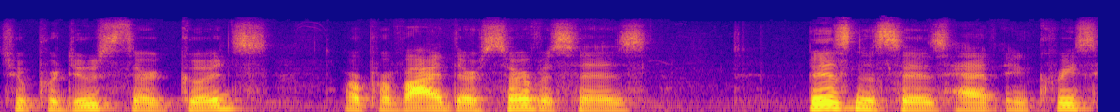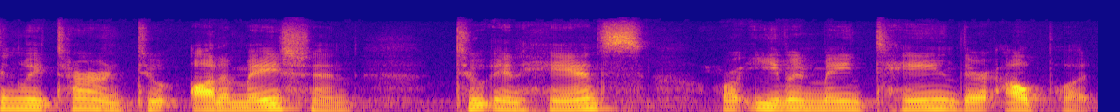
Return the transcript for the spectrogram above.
to produce their goods or provide their services, businesses have increasingly turned to automation to enhance or even maintain their output.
